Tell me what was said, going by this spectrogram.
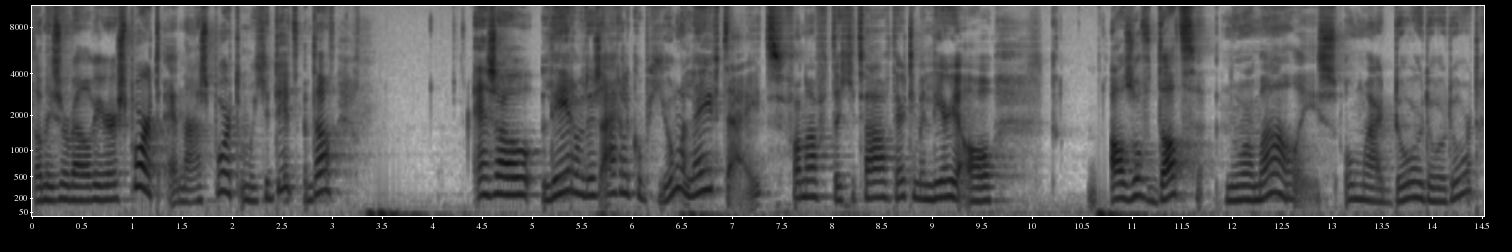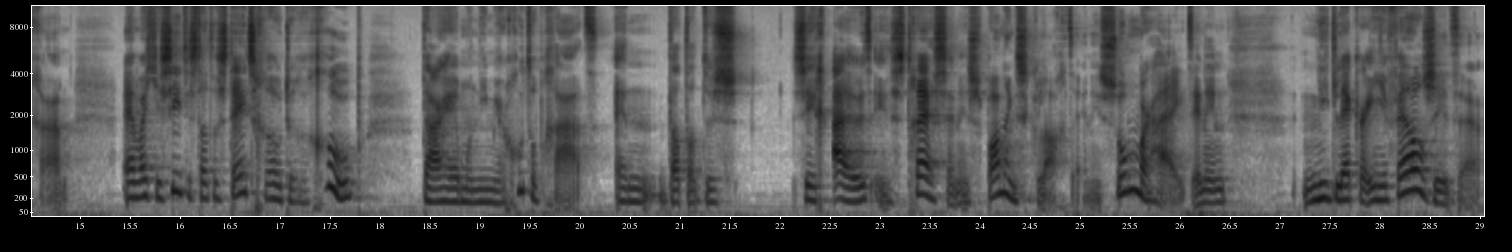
dan is er wel weer sport. En na sport moet je dit en dat. En zo leren we dus eigenlijk op jonge leeftijd, vanaf dat je 12, 13 bent, leer je al alsof dat normaal is. Om maar door, door, door te gaan. En wat je ziet is dat een steeds grotere groep daar helemaal niet meer goed op gaat. En dat dat dus zich uit in stress en in spanningsklachten en in somberheid en in niet lekker in je vel zitten.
